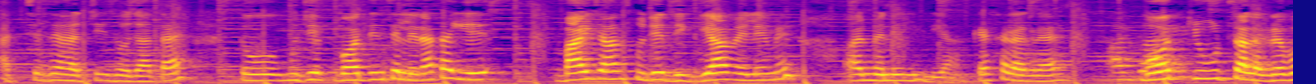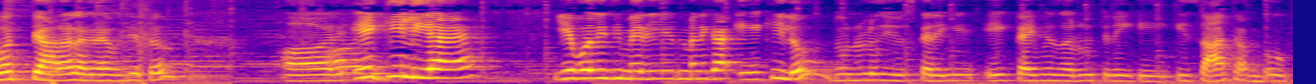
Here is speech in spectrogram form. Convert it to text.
अच्छे से हर चीज़ हो जाता है। तो मुझे बहुत दिन से लेना था ये बाई चांस मुझे दिख गया मेले में और मैंने ले लिया। कैसा लग रहा है? बहुत क्यूट सा लग रहा है बहुत प्यारा लग रहा है मुझे तो। और एक ही लिया है। ये बोली थी मेरे लिए तो मैंने कहा एक ही लो दोनों लोग यूज़ करेंगे। एक टाइम में ज़रूरत नहीं कि एक ही साथ हम लोग।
